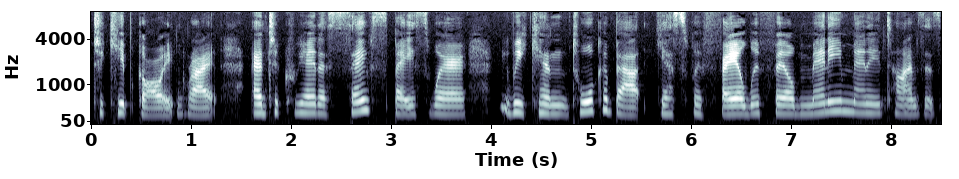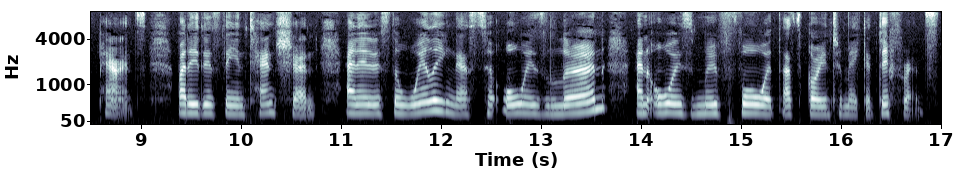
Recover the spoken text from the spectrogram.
to keep going right and to create a safe space where we can talk about yes we fail. We fail many many times as parents but it is the intention and it is the willingness to always learn and always move forward that's going to make a difference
